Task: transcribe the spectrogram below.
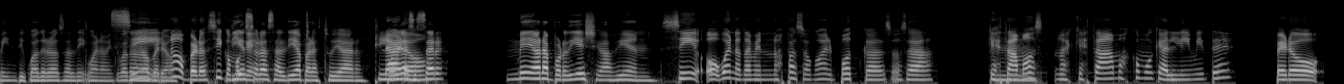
24 horas al día. Bueno, 24 no, Sí, pero no, pero sí, como 10 que... horas al día para estudiar. Claro. Podrías hacer media hora por día y llegas bien. Sí, o bueno, también nos pasó con el podcast, o sea, que Mm. estamos, no es que estábamos como que al límite, pero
